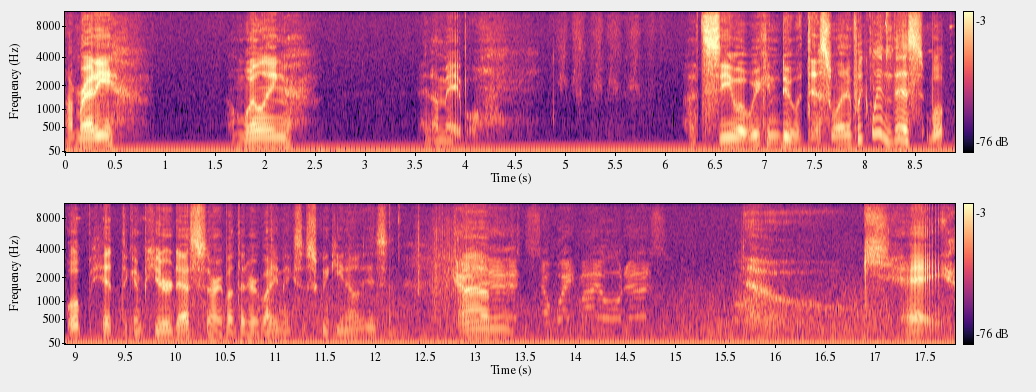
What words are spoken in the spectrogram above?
I'm ready. I'm willing. And I'm able. Let's see what we can do with this one. If we win this... Whoop, whoop. Hit the computer desk. Sorry about that, everybody. Makes a squeaky noise. Um... Await my orders! Okay.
